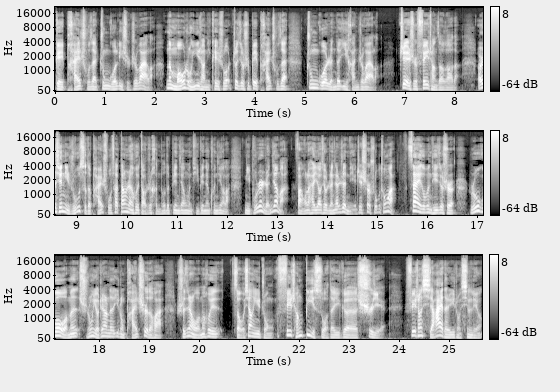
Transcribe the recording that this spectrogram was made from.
给排除在中国历史之外了。那某种意义上，你可以说这就是被排除在中国人的意涵之外了。这是非常糟糕的。而且你如此的排除，它当然会导致很多的边疆问题、边疆困境了。你不认人家嘛，反过来还要求人家认你，这事儿说不通啊。再一个问题就是，如果我们始终有这样的一种排斥的话，实际上我们会走向一种非常闭锁的一个视野，非常狭隘的一种心灵。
